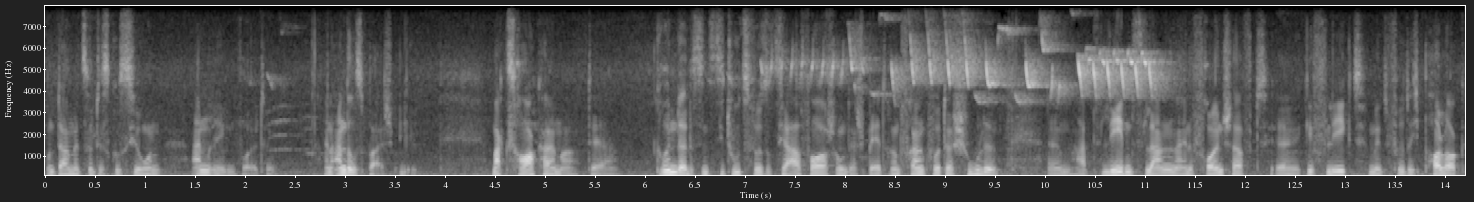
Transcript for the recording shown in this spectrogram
und damit zur Diskussion anregen wollte. Ein anderes Beispiel. Max Horkheimer, der Gründer des Instituts für Sozialforschung der späteren Frankfurter Schule, hat lebenslang eine Freundschaft äh, gepflegt mit Friedrich Pollock.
